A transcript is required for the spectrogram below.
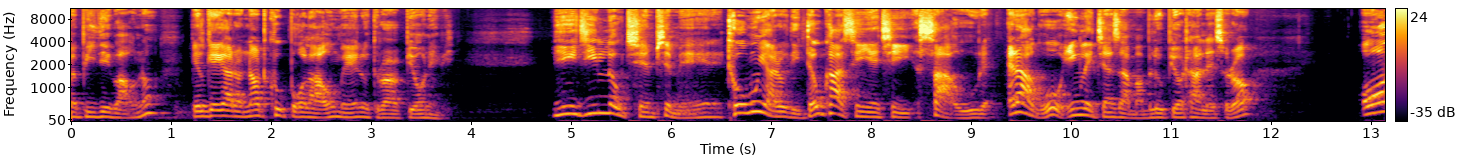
မပြီးသေးပါဘူးเนาะ Bill Gates ကတော့နောက်တစ်ခုပေါ်လာအောင်မယ်လို့သူတို့ပြောနေပြီမြေကြီးလှုပ်ခြင်းဖြစ်မယ်တဲ့ထိုမှုရာတို့ဒီဒုက္ခဆင်းရဲခြင်းအစအဦးတဲ့အဲ့ဒါကိုအင်္ဂလိပ်ကျမ်းစာမှာဘယ်လိုပြောထားလဲဆိုတော့ all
